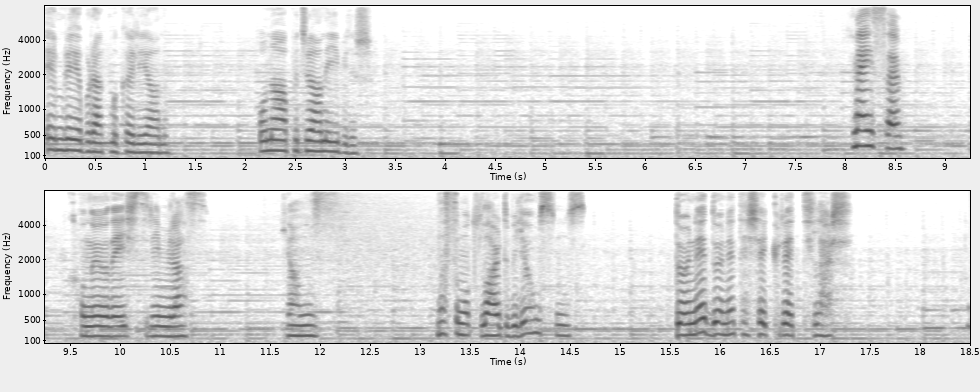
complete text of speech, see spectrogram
Emre'ye bırakmak Aliye Hanım. O ne yapacağını iyi bilir. Neyse. Konuyu değiştireyim biraz. Yalnız nasıl mutlulardı biliyor musunuz? Döne döne teşekkür ettiler. Bu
